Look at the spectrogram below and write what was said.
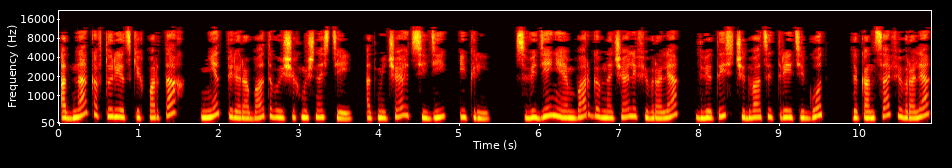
Однако в турецких портах нет перерабатывающих мощностей, отмечают CD и КРИ. С введения эмбарго в начале февраля 2023 год до конца февраля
